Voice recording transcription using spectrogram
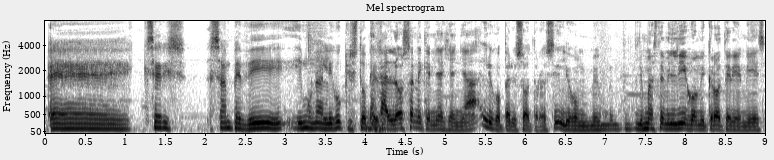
Ε, ξέρεις, σαν παιδί ήμουνα λίγο κλειστό παιδί. Μεγαλώσαμε και μια γενιά, λίγο περισσότερο εσύ, λίγο, μ- μ- είμαστε λίγο μικρότεροι εμείς,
